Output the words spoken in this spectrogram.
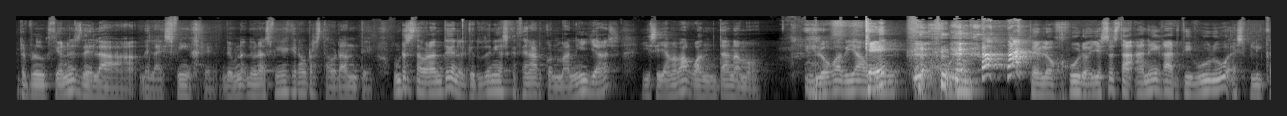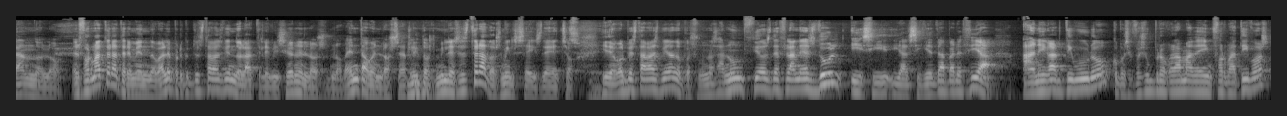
reproducciones de la, de la Esfinge, de una, de una Esfinge que era un restaurante. Un restaurante en el que tú tenías que cenar con manillas y se llamaba Guantánamo. Luego había ¿Qué? un... Te lo juro. Y esto está Ane Gartiburu explicándolo. El formato era tremendo, ¿vale? Porque tú estabas viendo la televisión en los 90 o en los early 2000. Esto era 2006, de hecho. Y de golpe estabas viendo pues, unos anuncios de Flanes Dul y, si, y al siguiente aparecía Ane Gartiburu, como si fuese un programa de informativos.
